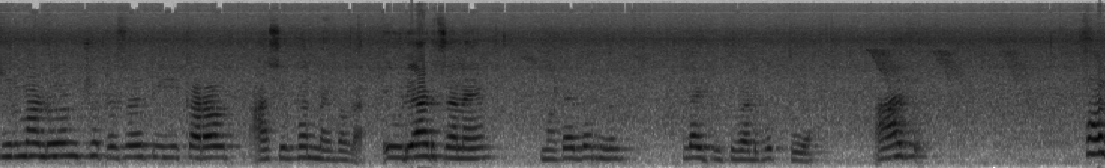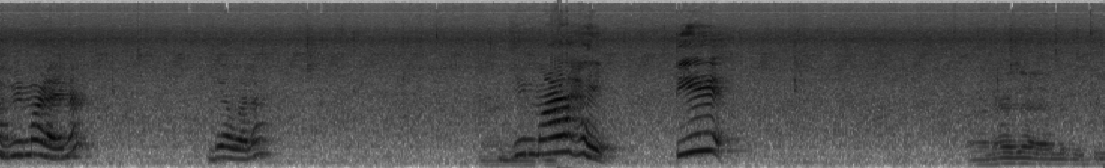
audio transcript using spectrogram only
चूल मांडून छोटंसं ती हे करावं असे पण नाही बघा. एवढी अडचण आहे. मग काय धरणं लाईटीची वाट बघतोया. आज सहावी माळ आहे ना देवाला? जी माळ आहे ती आणायला जायला देखील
